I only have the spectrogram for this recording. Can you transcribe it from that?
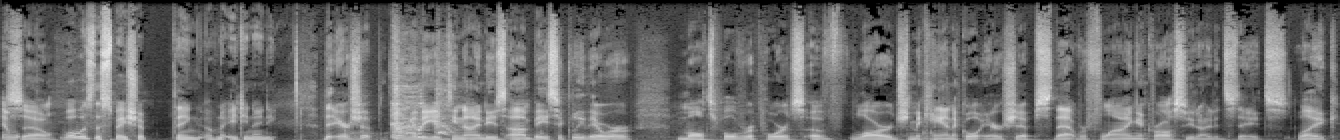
And so what was the spaceship thing of 1890? the airship thing of the 1890s, um, basically there were multiple reports of large mechanical airships that were flying across the United States. Like,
